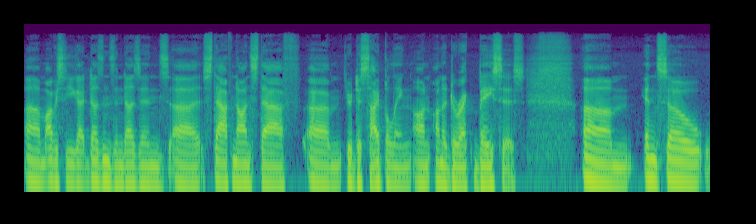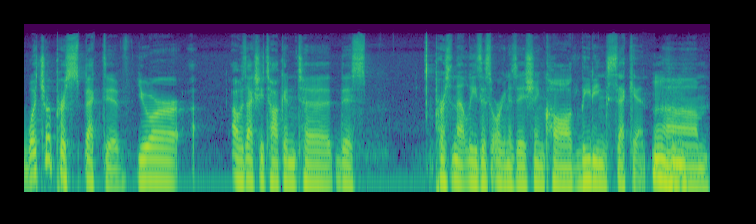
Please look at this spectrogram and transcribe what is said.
Um, obviously, you got dozens and dozens, uh, staff, non-staff. Um, you're discipling on on a direct basis. Um, and so, what's your perspective? You're, I was actually talking to this person that leads this organization called Leading 2nd Mm-hmm. Um,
